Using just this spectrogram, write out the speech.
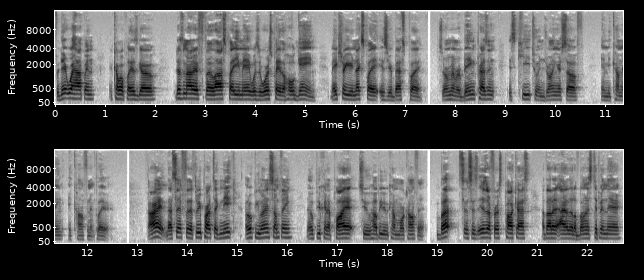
Forget what happened a couple plays ago. It doesn't matter if the last play you made was the worst play of the whole game. Make sure your next play is your best play. So remember, being present is key to enjoying yourself and becoming a confident player. All right, that's it for the three part technique. I hope you learned something. I hope you can apply it to help you become more confident. But since this is our first podcast, I thought I'd add a little bonus tip in there.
